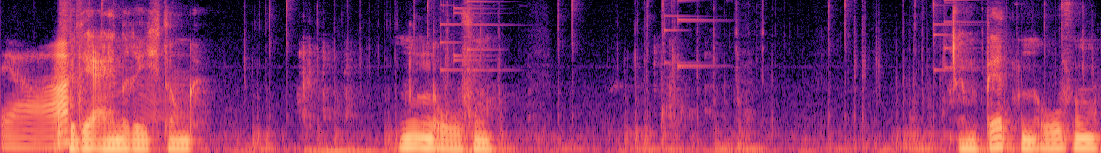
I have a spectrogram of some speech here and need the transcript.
Ja. für die Einrichtung. Und einen Ofen. Ein Bett, ein Ofen.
